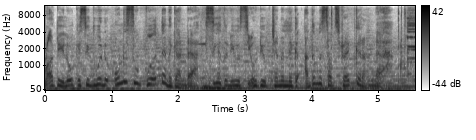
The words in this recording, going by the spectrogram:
රටේ ලෝකෙ සිදුවන උණුසුම්පුව දැනගන්න සියත නිවස් YouTube චැනල් එක අදම සබස්ක්‍රයිබ් කරන්න.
